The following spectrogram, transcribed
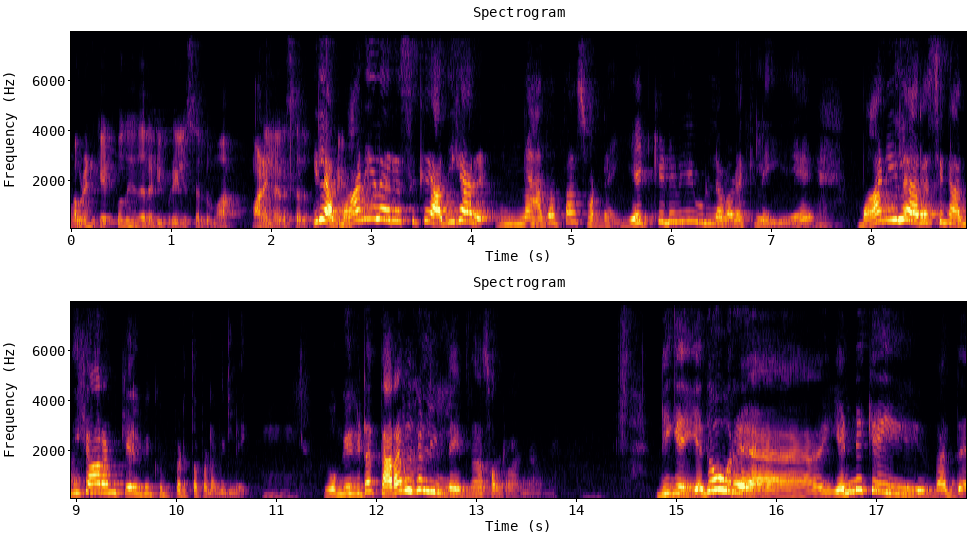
அப்படின்னு கேட்போது இதன் அடிப்படையில் செல்லுமா மாநில அரசு அதை இல்ல? மாநில அரசுக்கு அதிகாரம் நான் அதைத்தான் சொன்னேன் ஏற்கனவே உள்ள வழக்கிலேயே. மாநில அரசின் அதிகாரம் கேள்விக்குட்படுத்தப்படவில்லை. உங்ககிட்ட தரவுகள் இல்லைன்னு தான் சொல்றாங்க அவங்க நீங்க ஏதோ ஒரு எண்ணிக்கை வந்து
